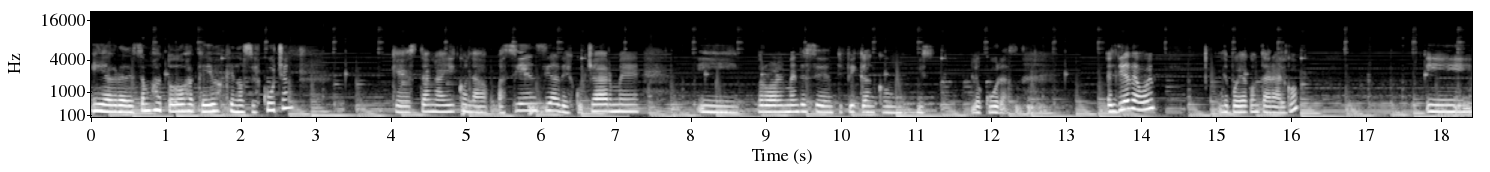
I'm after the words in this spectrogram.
y agradecemos a todos aquellos que nos escuchan, que están ahí con la paciencia de escucharme y probablemente se identifican con mis locuras. El día de hoy les voy a contar algo y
